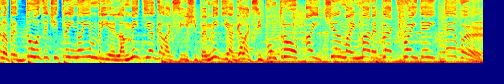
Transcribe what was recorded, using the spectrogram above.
Până pe 23 noiembrie la Media Galaxy și pe MediaGalaxy.ro ai cel mai mare Black Friday ever!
